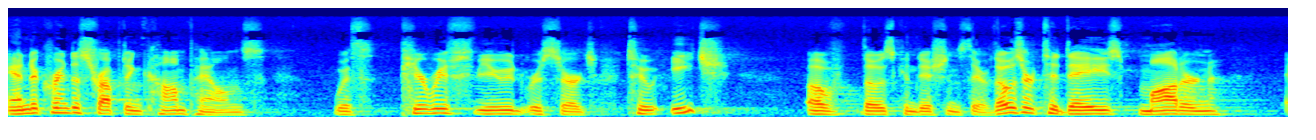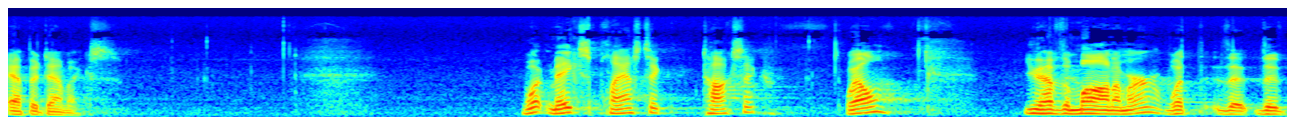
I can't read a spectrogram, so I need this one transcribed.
endocrine disrupting compounds with peer reviewed research to each of those conditions there. Those are today's modern epidemics. What makes plastic toxic? Well, you have the monomer, what the, the,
